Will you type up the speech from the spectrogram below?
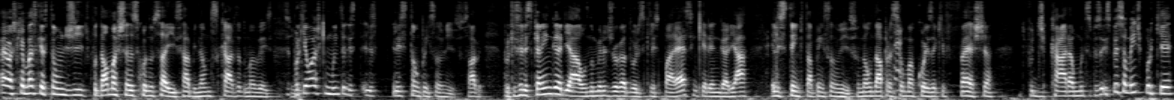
É, eu acho que é mais questão de, tipo, dar uma chance quando sair, sabe? Não descarta de uma vez. Porque eu acho que muito eles eles eles estão pensando nisso, sabe? Porque se eles querem angariar o número de jogadores que eles parecem querer angariar, eles têm que estar pensando nisso. Não dá pra ser uma coisa que fecha, tipo, de cara a muitas pessoas. Especialmente porque,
